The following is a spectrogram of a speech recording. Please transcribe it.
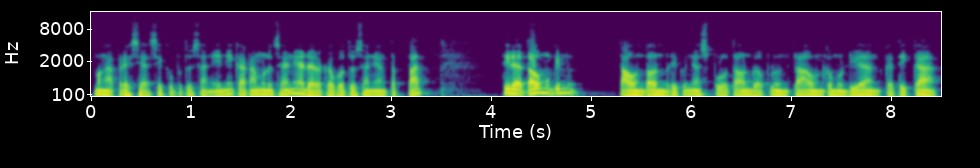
mengapresiasi keputusan ini karena menurut saya ini adalah keputusan yang tepat. Tidak tahu mungkin tahun-tahun berikutnya 10 tahun, 20 tahun kemudian ketika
